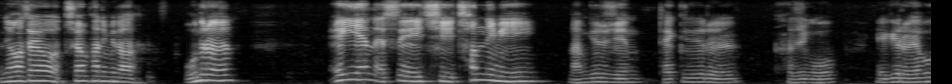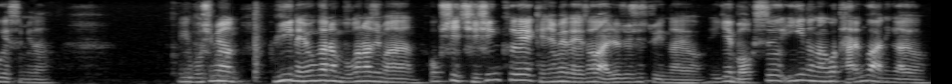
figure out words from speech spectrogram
안녕하세요. 체험판입니다. 오늘은 ANSH1000님이 남겨주신 댓글을 가지고 얘기를 해보겠습니다. 여기 보시면 위 내용과는 무관하지만 혹시 지싱크의 개념에 대해서 알려주실 수 있나요? 이게 먹스 이 기능하고 다른 거 아닌가요?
